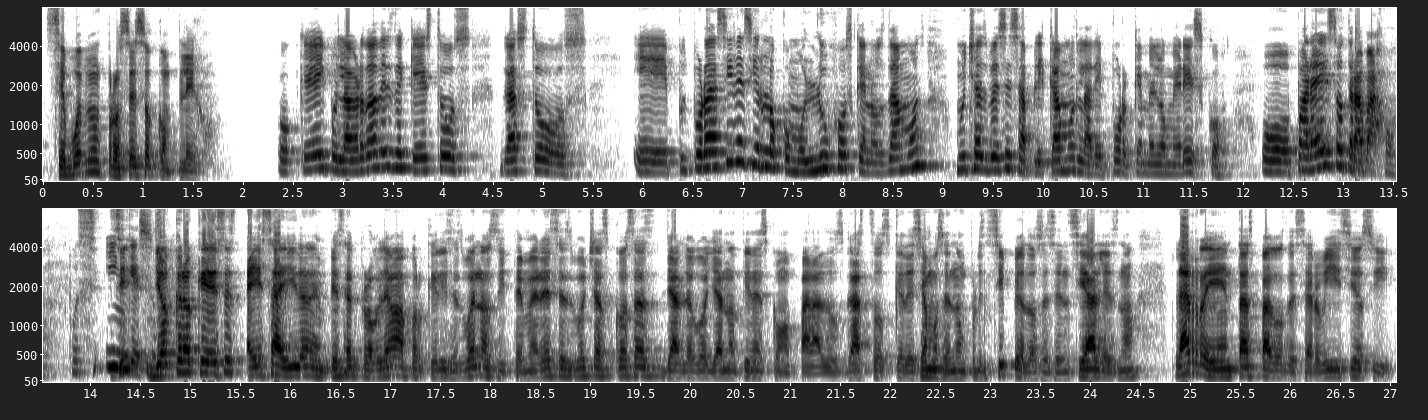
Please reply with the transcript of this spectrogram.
se vuelve un proceso complejo. Ok, pues la verdad es de que estos gastos eh, pues por así decirlo, como lujos que nos damos, muchas veces aplicamos la de porque me lo merezco o para eso trabajo. Pues ingreso. yo creo que ese es, ahí donde empieza el problema, porque dices, bueno, si te mereces muchas cosas, ya luego ya no tienes como para los gastos que decíamos en un principio, los esenciales, ¿no? Las rentas, pagos de servicios y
